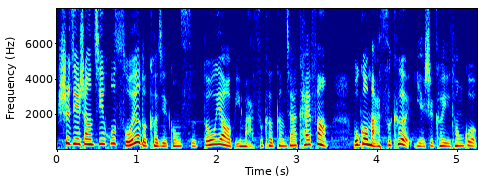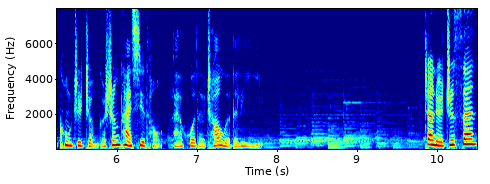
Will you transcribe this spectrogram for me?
世界上几乎所有的科技公司都要比马斯克更加开放。不过，马斯克也是可以通过控制整个生态系统来获得超额的利益。战略之三，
